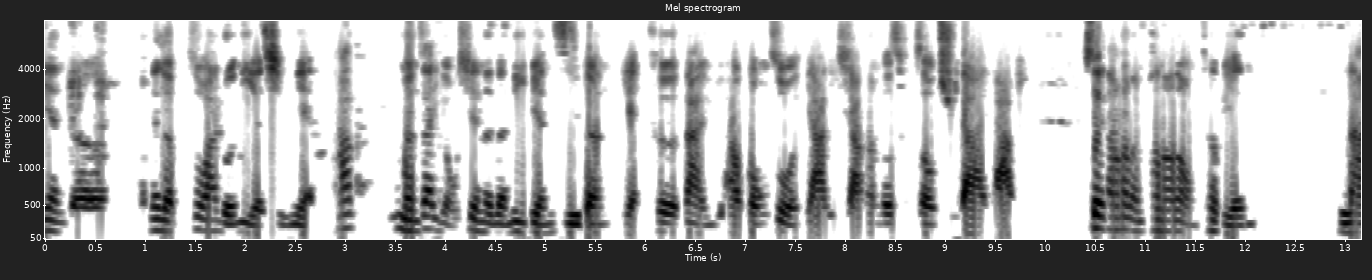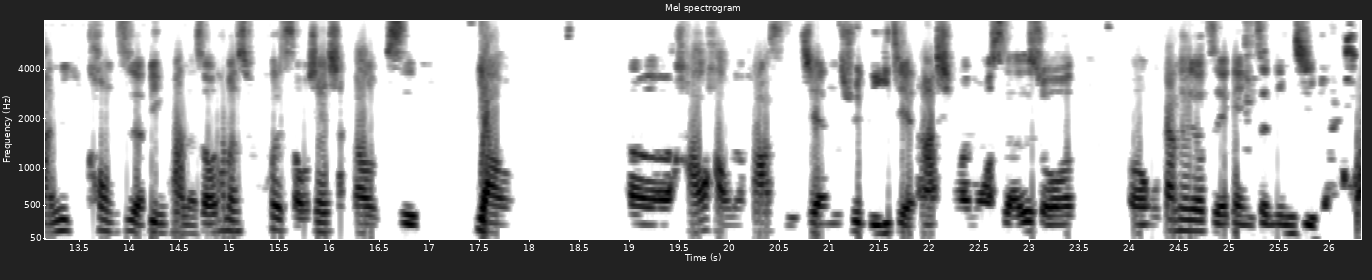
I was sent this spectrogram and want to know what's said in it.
面的那个坐在轮椅的青年，他们在有限的人力编制跟眼科待遇还有工作压力下，他们都承受巨大的压力，所以当他们碰到那种特别。难以控制的病患的时候，他们会首先想到的是要呃好好的花时间去理解他行为模式，而是说，呃，我干脆就直接给你镇静剂比较快。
